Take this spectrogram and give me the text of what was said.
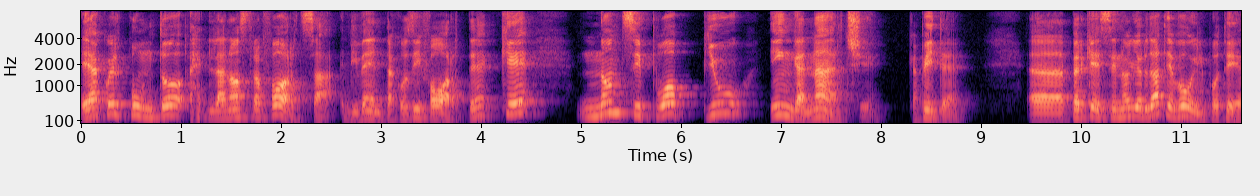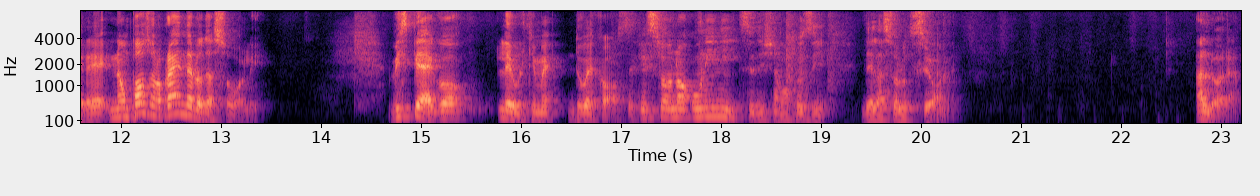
E a quel punto eh, la nostra forza diventa così forte che non si può più ingannarci, capite? Eh, perché se non glielo date voi il potere, non possono prenderlo da soli. Vi spiego le ultime due cose, che sono un inizio, diciamo così, della soluzione. Allora,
